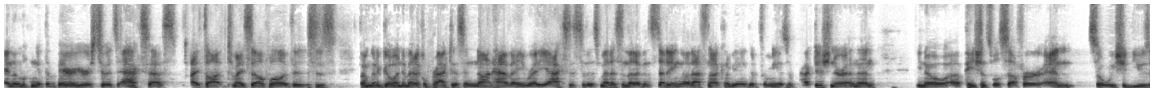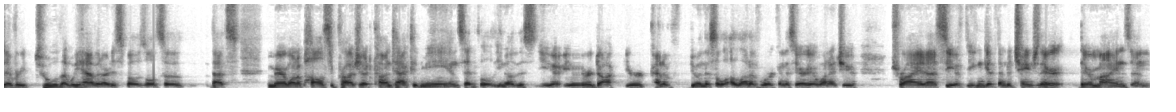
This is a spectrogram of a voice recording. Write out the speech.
and then looking at the barriers to its access, I thought to myself, well, if this is if I'm going to go into medical practice and not have any ready access to this medicine that I've been studying, that's not going to be any good for me as a practitioner. And then, you know, uh, patients will suffer. And so we should use every tool that we have at our disposal. So that's the Marijuana Policy Project contacted me and said, well, you know, this, you, you're a doc, you're kind of doing this a, a lot of work in this area. Why don't you try to see if you can get them to change their, their minds? And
